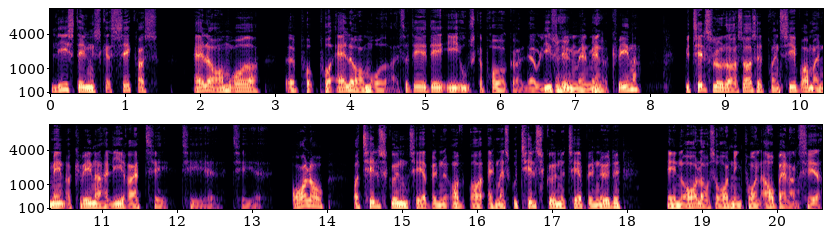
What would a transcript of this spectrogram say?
ligestilling skal sikres alle områder, øh, på, på alle områder. Altså det er det, EU skal prøve at gøre, lave ligestilling mm-hmm. mellem mænd og kvinder. Vi tilslutter os også et princip om, at mænd og kvinder har lige ret til, til, til overlov, og, tilskynde til at benytte, og, og at man skulle tilskynde til at benytte en overlovsordning på en afbalanceret,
